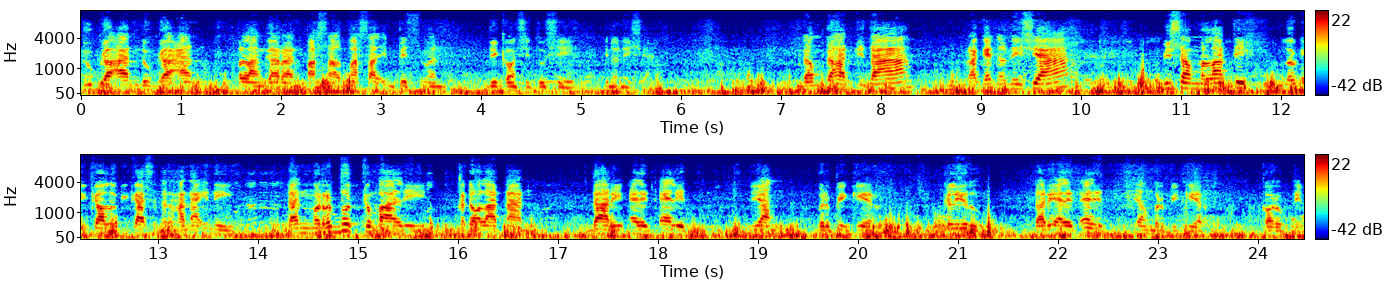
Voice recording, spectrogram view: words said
dugaan-dugaan pelanggaran pasal-pasal impeachment di konstitusi Indonesia. Mudah-mudahan kita, rakyat Indonesia, bisa melatih logika-logika sederhana ini dan merebut kembali kedaulatan dari elit-elit yang berpikir keliru, dari elit-elit yang berpikir koruptif.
